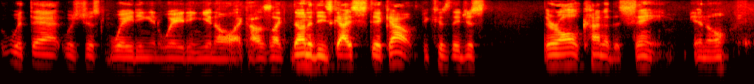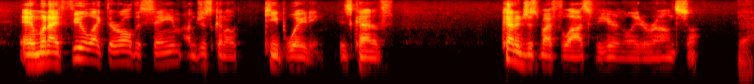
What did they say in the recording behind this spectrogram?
with that was just waiting and waiting. You know, like I was like, none of these guys stick out because they just they're all kind of the same. You know, and when I feel like they're all the same, I'm just gonna keep waiting. Is kind of kind of just my philosophy here in the later rounds. So yeah.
